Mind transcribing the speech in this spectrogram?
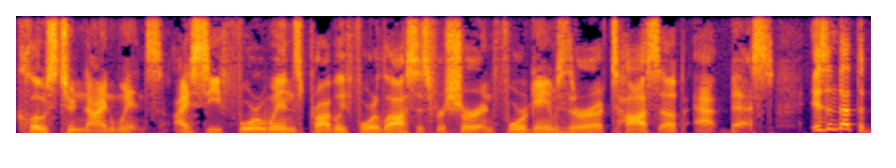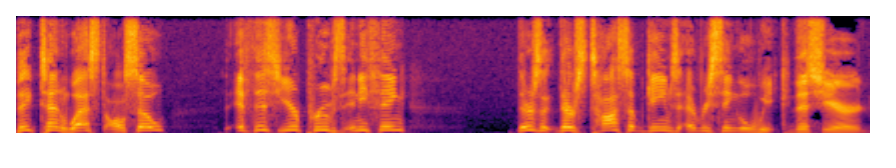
close to nine wins. I see four wins, probably four losses for sure, and four games that are a toss up at best. Isn't that the Big Ten West also? If this year proves anything, there's a, there's toss up games every single week. This year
